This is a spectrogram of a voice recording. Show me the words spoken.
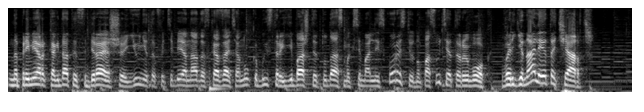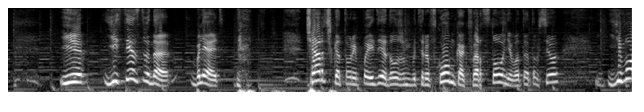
Например, когда ты собираешь юнитов, и тебе надо сказать, а ну-ка быстро ебашь ты туда с максимальной скоростью, но по сути это рывок. В оригинале это чардж. И, естественно, блядь, чардж, который, по идее, должен быть рывком, как в Хардстоуне, вот это все, его,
